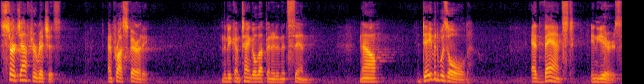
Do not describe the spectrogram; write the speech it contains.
search after riches and prosperity. And they become tangled up in it and it's sin. Now, David was old, advanced in years.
